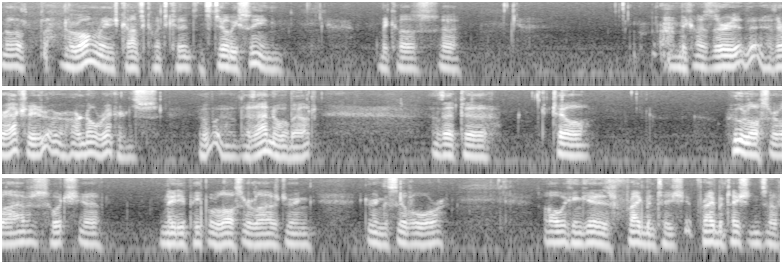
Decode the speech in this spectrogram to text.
Well, the long range consequence can still be seen because uh, because there there actually are, no records uh, that I know about that uh, tell who lost their lives, which uh, Native people lost their lives during during the Civil War. All we can get is fragmentation, fragmentations of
